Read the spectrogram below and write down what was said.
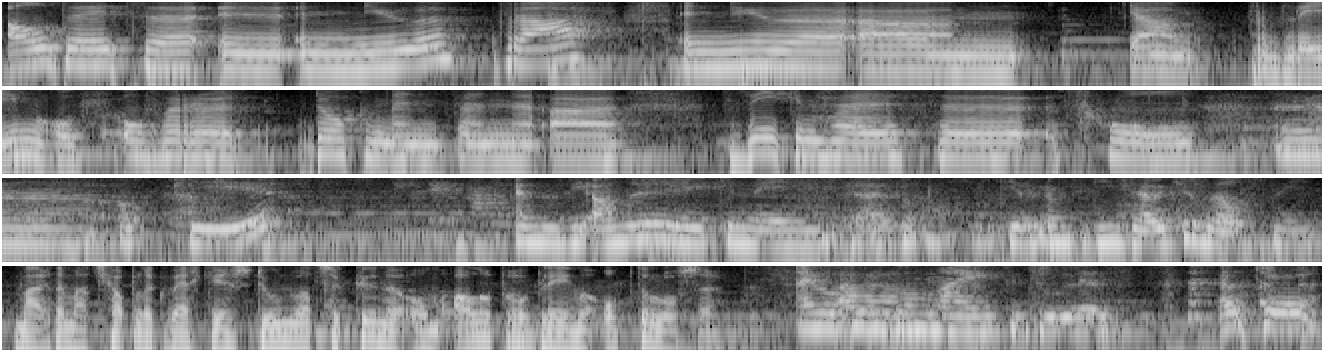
altijd uh, een nieuwe vraag, een nieuwe um, ja, probleem of over documenten, uh, ziekenhuis, uh, school. Uh, Oké. En dus die andere rekening, die heb, ik nog, die heb ik er zelfs niet. Maar de maatschappelijk werkers doen wat ze kunnen om alle problemen op te lossen. I will put it on my to-do list. Oké. Okay.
